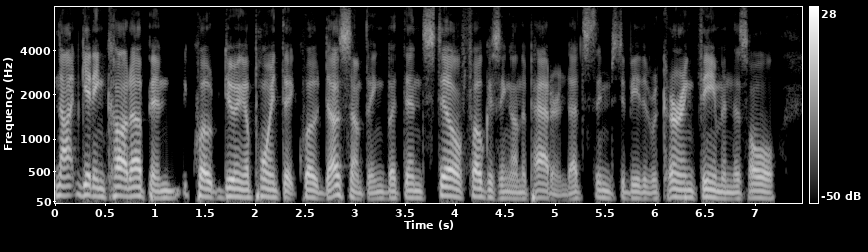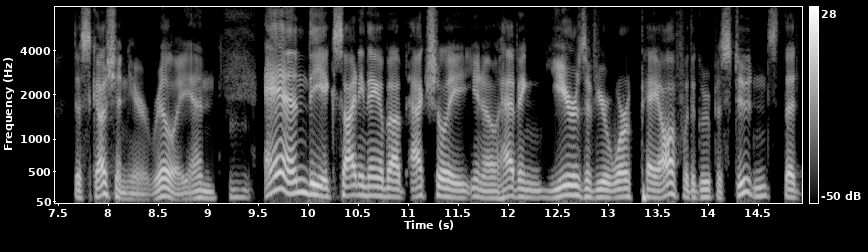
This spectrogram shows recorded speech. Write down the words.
not getting caught up in quote doing a point that quote does something, but then still focusing on the pattern. That seems to be the recurring theme in this whole discussion here, really. And mm-hmm. and the exciting thing about actually, you know, having years of your work pay off with a group of students that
